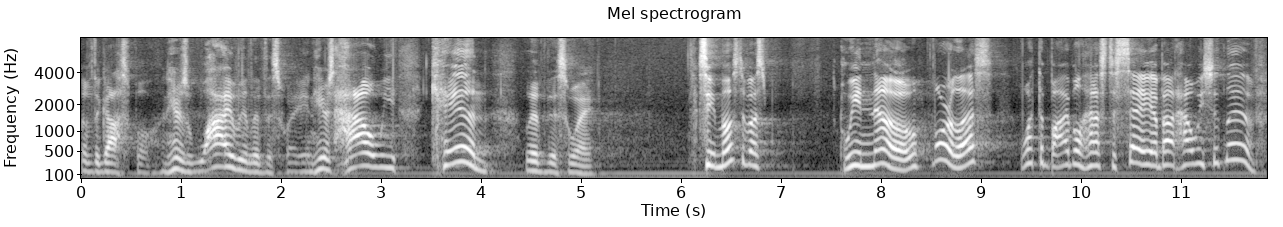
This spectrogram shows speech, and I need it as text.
of the gospel. And here's why we live this way, and here's how we can live this way. See, most of us, we know, more or less, what the Bible has to say about how we should live.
